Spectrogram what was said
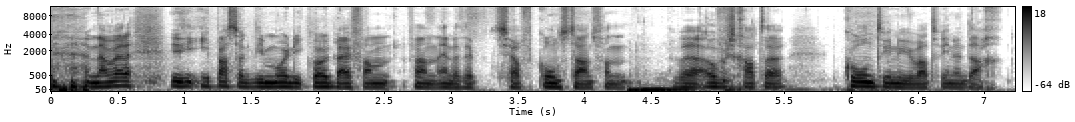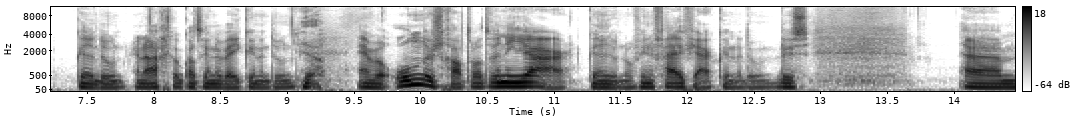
nou, wel, hier past ook die mooi die quote bij van, van, en dat heb ik zelf constant, van we overschatten continu wat we in een dag kunnen doen. En eigenlijk ook wat we in een week kunnen doen. Ja. En we onderschatten wat we in een jaar kunnen doen of in vijf jaar kunnen doen. Dus ehm,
